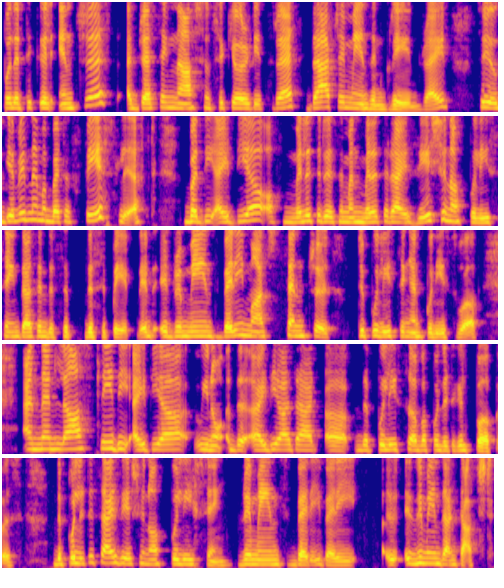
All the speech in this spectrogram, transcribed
political interest, addressing national security threats, that remains ingrained, right? So you're giving them a better facelift, but the idea of militarism and militarization of policing doesn't dissipate. It, it remains very much central to policing and police work. And then lastly, the idea, you know, the idea that uh, the police serve a political purpose. The politicization of policing remains very, very, it remains untouched.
